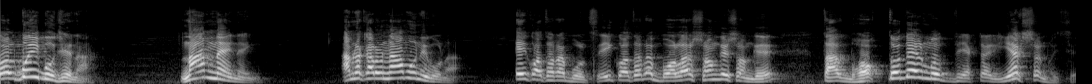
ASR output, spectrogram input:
গল্পই বুঝে না, নাম নেয় নাই। আমরা কারও নামও নেব না। এই কথাটা বলছে। এই কথাটা বলার সঙ্গে সঙ্গে তার ভক্তদের মধ্যে একটা রিয়াকশন হয়েছে।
